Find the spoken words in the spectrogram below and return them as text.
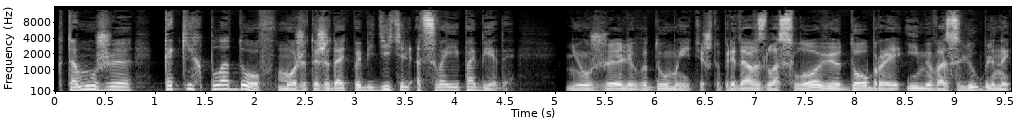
К тому же, каких плодов может ожидать победитель от своей победы? Неужели вы думаете, что, придав злословию доброе имя возлюбленной,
